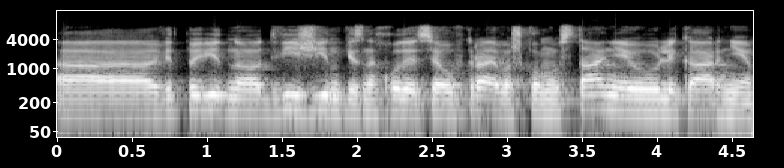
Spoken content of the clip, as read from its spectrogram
Е, Відповідно, дві жінки знаходяться у вкрай важкому стані у лікарні.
